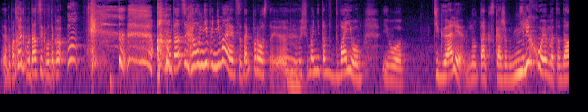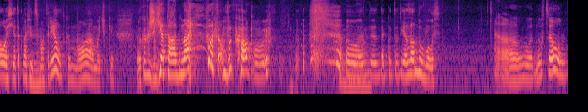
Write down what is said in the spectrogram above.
И такой подходит к мотоциклу, такой, а мотоцикл не поднимается так просто. Э, В общем, они там вдвоем его тягали, ну, так скажем, нелегко им это далось. Я так на все это смотрела, такая, мамочки, ну как же я-то одна там выкапываю. Вот, э, так вот, вот я задумалась. А, вот, но в целом,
